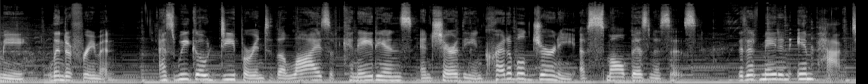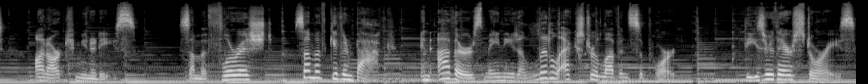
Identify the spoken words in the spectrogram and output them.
me, Linda Freeman, as we go deeper into the lives of Canadians and share the incredible journey of small businesses that have made an impact on our communities. Some have flourished, some have given back, and others may need a little extra love and support. These are their stories.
